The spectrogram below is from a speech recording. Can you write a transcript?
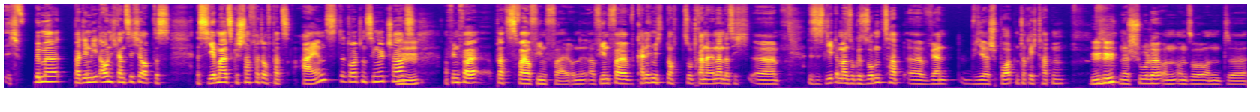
ich bin mir bei dem Lied auch nicht ganz sicher, ob das es jemals geschafft hat auf Platz 1 der deutschen Singlecharts. Mhm. Auf jeden Fall Platz 2 auf jeden Fall. Und auf jeden Fall kann ich mich noch so dran erinnern, dass ich äh, dieses Lied immer so gesummt habe, äh, während wir Sportunterricht hatten Mhm. in der Schule und, und so. Und äh,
